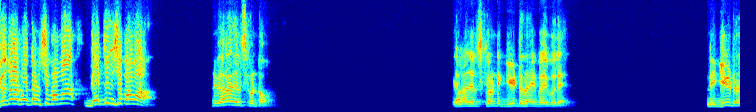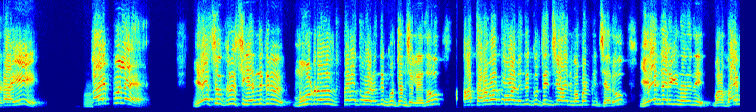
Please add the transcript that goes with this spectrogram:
యుధాగోత్రం సింహమా గర్జిన సింహమా? నువ్వు ఎలా తెలుసుకుంటావు? ఎలా తెలుసుకోవాలంటే గీటు రాయి బైబులే. నీ గీటు రాయి బైబులే. యేసుక్రీస్తు ఎందుకు మూడు రోజుల తర్వాత వాళ్ళు ఎందుకు గుర్తించలేదు? ఆ తర్వాత వాళ్ళు ఎందుకు గుర్తించి ఆయన వెంబడించారు ఏం జరిగింది అనేది మన బైబిల్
